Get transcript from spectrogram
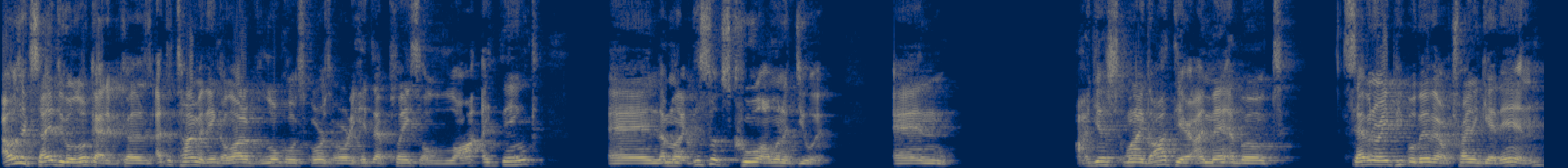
I was excited to go look at it because at the time I think a lot of local explorers have already hit that place a lot, I think. And I'm like, this looks cool, I want to do it. And I just when I got there, I met about seven or eight people there that were trying to get in,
